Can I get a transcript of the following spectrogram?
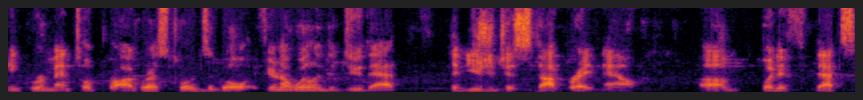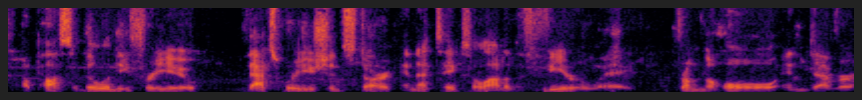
incremental progress towards a goal. If you're not willing to do that, then you should just stop right now. Um, but if that's a possibility for you, that's where you should start. And that takes a lot of the fear away from the whole endeavor.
